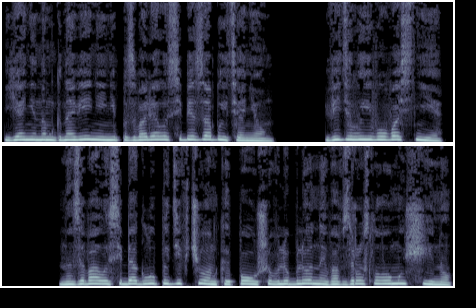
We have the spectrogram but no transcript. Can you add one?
я ни на мгновение не позволяла себе забыть о нем видела его во сне. Называла себя глупой девчонкой, по уши влюбленной во взрослого мужчину,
